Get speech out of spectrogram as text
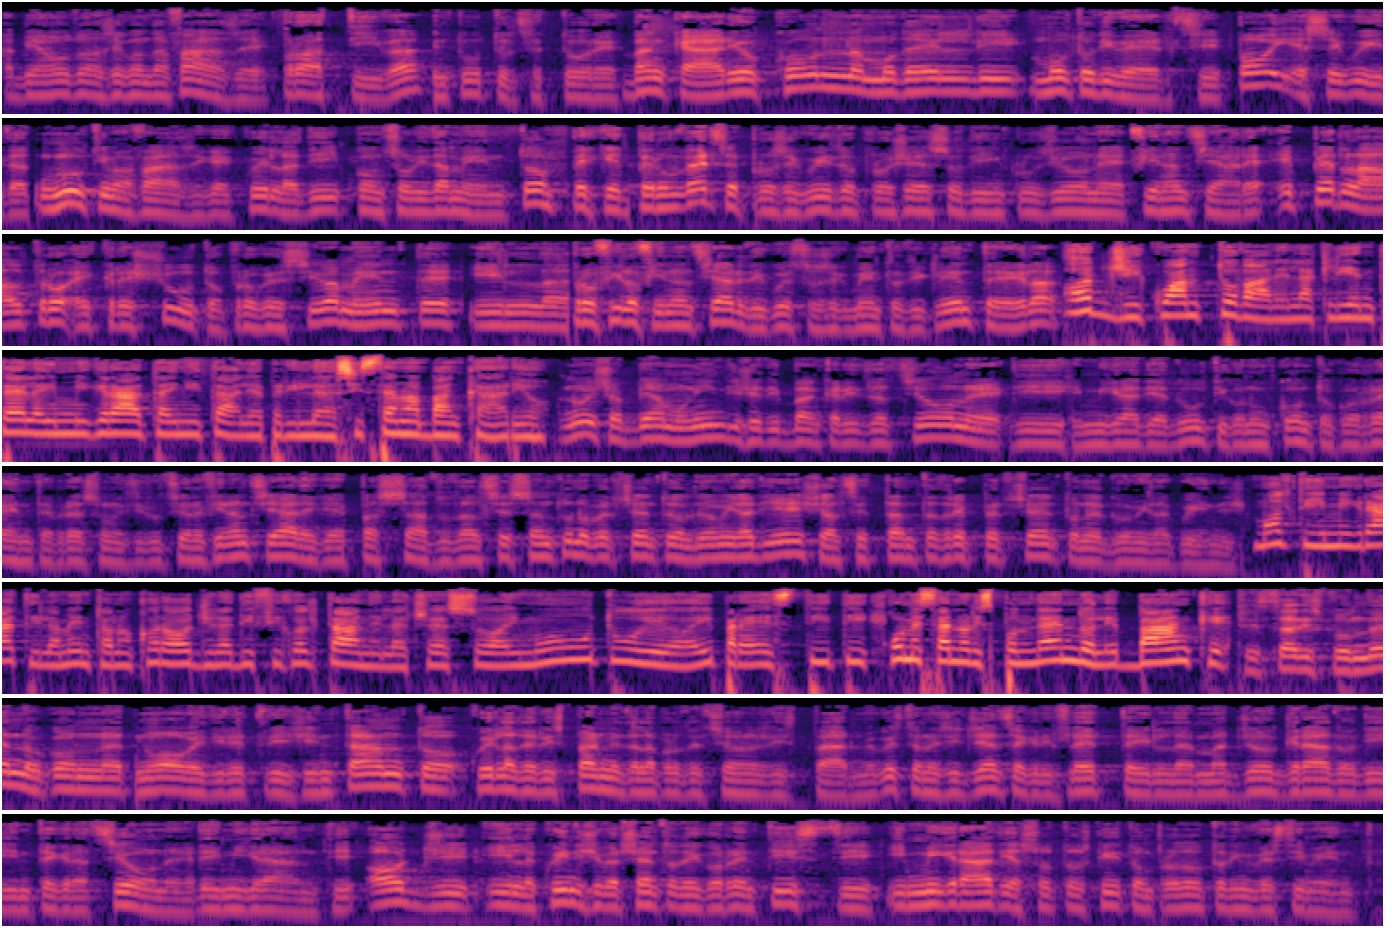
abbiamo avuto una seconda fase proattiva in tutto il settore bancario con modelli molto diversi. Poi è seguita un'ultima fase che è quella di consolidamento perché per un verso è proseguito il processo di inclusione finanziaria e per l'altro è cresciuto progressivamente il profilo finanziario di questo segmento di di clientela. Oggi quanto vale la clientela immigrata in Italia per il sistema bancario? Noi abbiamo un indice di bancarizzazione di immigrati adulti con un conto corrente presso un'istituzione finanziaria che è passato dal 61% nel 2010 al 73% nel 2015. Molti immigrati lamentano ancora oggi la difficoltà nell'accesso ai mutui o ai prestiti. Come stanno rispondendo le banche? Si sta rispondendo con nuove direttrici. Intanto quella del risparmio e della protezione del risparmio. Questa è un'esigenza che riflette il maggior grado di di integrazione dei migranti. Oggi il 15% dei correntisti immigrati ha sottoscritto un prodotto di investimento.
